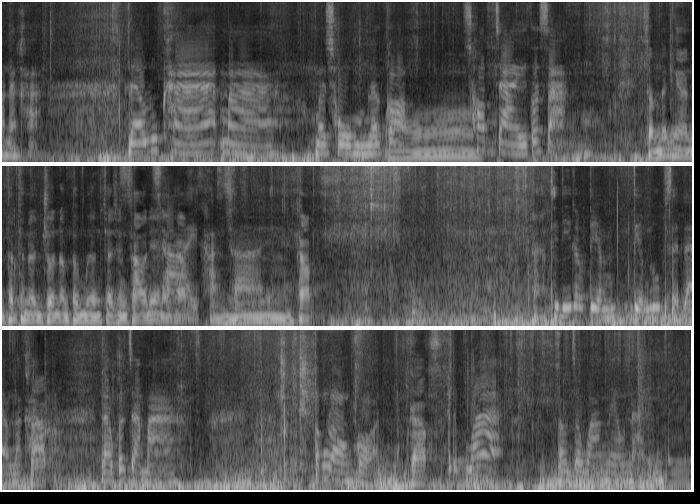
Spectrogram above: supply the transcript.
รนะคะ แล้วลูกค้ามา มาชมแล้วก็อ๋อ ชอบใจก็สั่ง สำนักงานพัฒนาชุมชนอำเภอเมืองฉะเชิงเทราเนี่ยนะครับใช่ค่ะใช่ อืมครับค่ะทีนี้เราเตรียมเตรียมรูปเสร็จแล้วนะคคะรับเราก็จะมาต้องลองก่อนครับ ว่าเราจะวางแนวไหนขั้น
